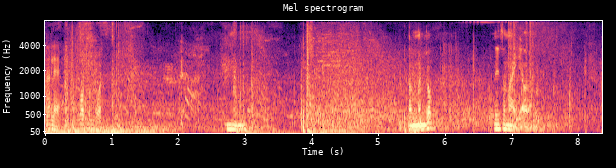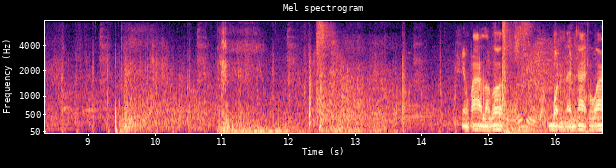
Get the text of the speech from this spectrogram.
นั่นแหละว่ามันหมดอืมแต่มันก็เล่นสมัยเดียวอะอย่างว่าเราก็บ่นอะไรไม่ได้เพราะว่า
